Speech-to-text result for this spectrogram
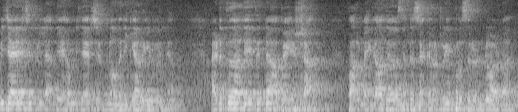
വിചാരിച്ചിട്ടില്ല. അദ്ദേഹം വിചാരിച്ചിട്ടുണ്ടോ എന്ന് എനിക്കറിയുമില്ല അടുത്തത് അദ്ദേഹത്തിന്റെ അപേക്ഷ. പാർമേക ദേവസ്വത്തിന്റെ സെക്രട്ടറിയും പ്രസിഡന്റുമാണ്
